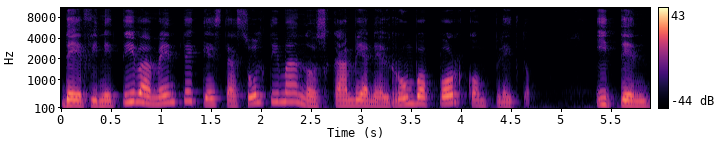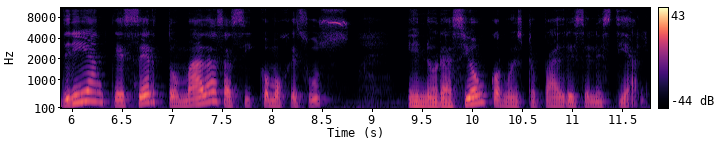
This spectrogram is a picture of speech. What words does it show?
Definitivamente que estas últimas nos cambian el rumbo por completo y tendrían que ser tomadas así como Jesús, en oración con nuestro Padre Celestial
